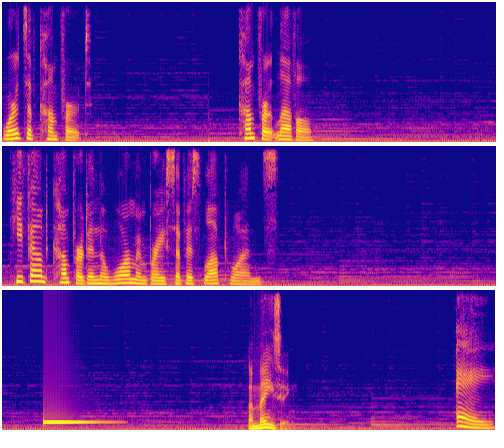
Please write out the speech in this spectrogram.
Words of comfort. Comfort level. He found comfort in the warm embrace of his loved ones. Amazing A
